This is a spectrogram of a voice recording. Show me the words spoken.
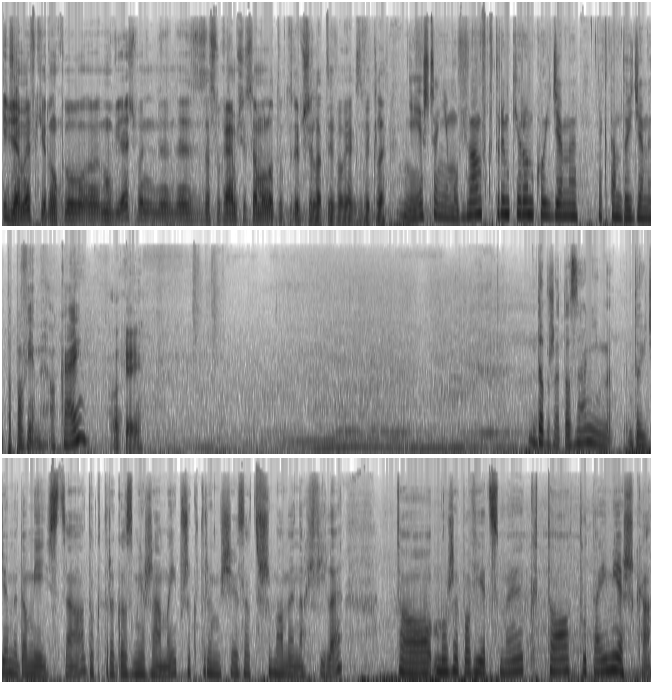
Idziemy w kierunku, e, mówiłeś? Bo e, e, zasłuchałem się samolotu, który przylatywał jak zwykle. Nie, jeszcze nie mówiłam, w którym kierunku idziemy. Jak tam dojdziemy, to powiemy, ok? Ok. Dobrze, to zanim dojdziemy do miejsca, do którego zmierzamy i przy którym się zatrzymamy na chwilę, to może powiedzmy, kto tutaj mieszka.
